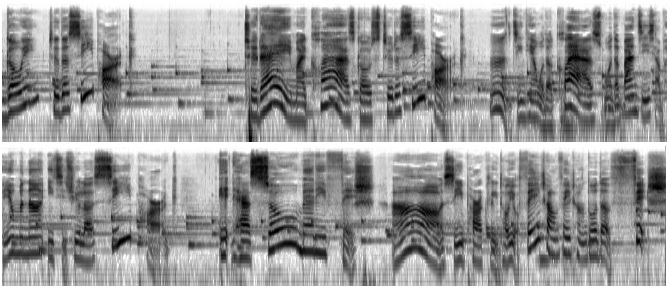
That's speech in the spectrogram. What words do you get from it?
Going to the Sea Park。 Today, my class goes to the sea park. 嗯，今天我的 class，我的班级小朋友们呢，一起去了 sea park. It has so many fish. 啊，sea park 里头有非常非常多的 fish，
